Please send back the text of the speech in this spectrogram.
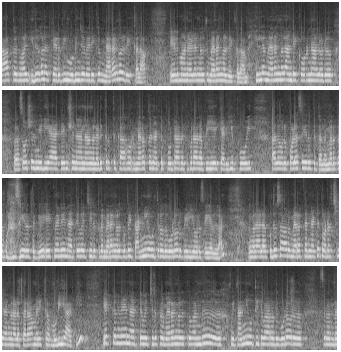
தாக்கங்கள் இதுகளை கருதி முடிஞ்ச வரைக்கும் மரங்கள் வைக்கலாம். ஏழுமான இடங்களுக்கு மரங்கள் வைக்கலாம். இல்லை மரங்களை அன்றைக்கு ஒரு நாள் ஒரு சோஷியல் மீடியா அட்டென்ஷனை நாங்கள் எடுக்கிறதுக்காக ஒரு மரத்தை நட்டு போட்டு அதுக்கு பிறகு அது அப்படியே கருகி போய் அதை ஒரு கொலை செய்கிறதுக்கு அந்த மரத்தை கொலை செய்கிறதுக்கு ஏற்கனவே நட்டு வச்சு இருக்கிற மரங்களுக்கு போய் தண்ணி ஊற்றுறது கூட ஒரு பெரிய ஒரு செயல் தான் எங்களால் புதுசாக ஒரு மரத்தை நட்டு தொடர்ச்சியாக எங்களால் பராமரிக்க முடியாட்டி ஏற்கனவே நட்டு வச்சிருக்கிற மரங்களுக்கு வந்து போய் தண்ணி ஊற்றிட்டு வர்றது கூட ஒரு சிறந்த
